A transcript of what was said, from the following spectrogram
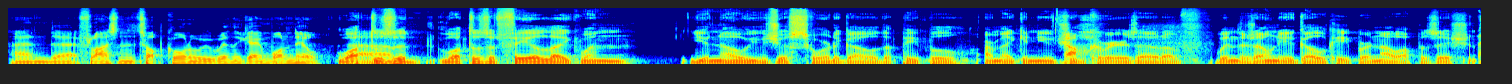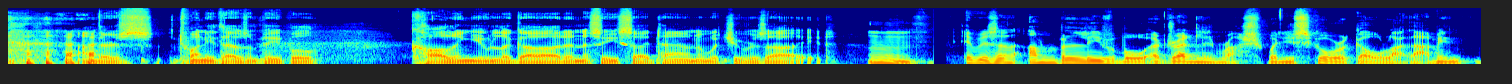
and uh, it flies in the top corner. We win the game one 0 What does it What does it feel like when you know you've just scored a goal that people are making YouTube Oh. careers out of? When there's only a goalkeeper, no opposition, and there's twenty thousand people calling you Le God in a seaside town in which you reside. it was an unbelievable adrenaline rush when you score a goal like that. I mean,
